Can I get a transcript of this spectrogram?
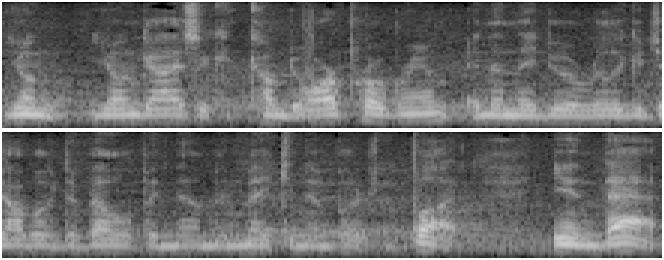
young young guys that could come to our program, and then they do a really good job of developing them and making them players. But in that,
